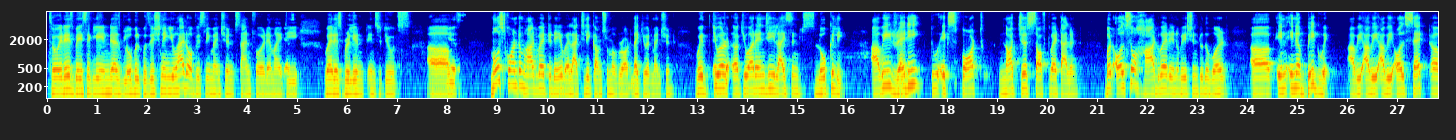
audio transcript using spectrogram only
So it is basically India's global positioning. You had obviously mentioned Stanford, MIT, various brilliant institutes. Uh, yes. Most quantum hardware today, well, actually comes from abroad, like you had mentioned. With QR, uh, QRNG licensed locally, are we ready to export not just software talent, but also hardware innovation to the world uh, in in a big way? Are we are we are we all set, uh,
